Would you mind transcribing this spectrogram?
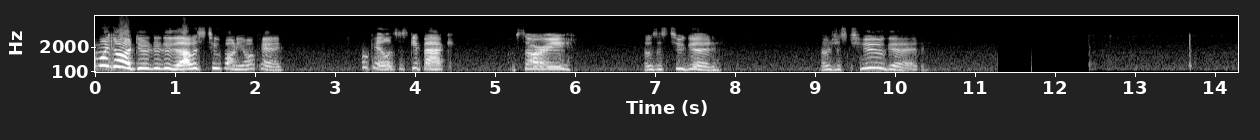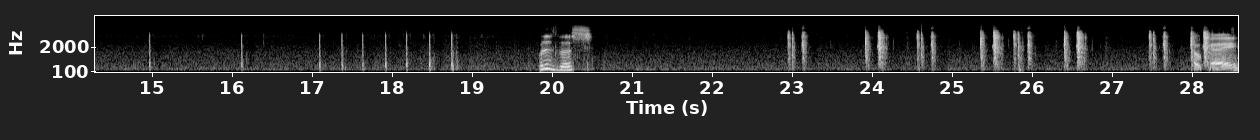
oh my god, dude, dude, dude, that was too funny. Okay. Okay, let's just get back. I'm sorry. That was just too good. That was just too good. What is this? Okay.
